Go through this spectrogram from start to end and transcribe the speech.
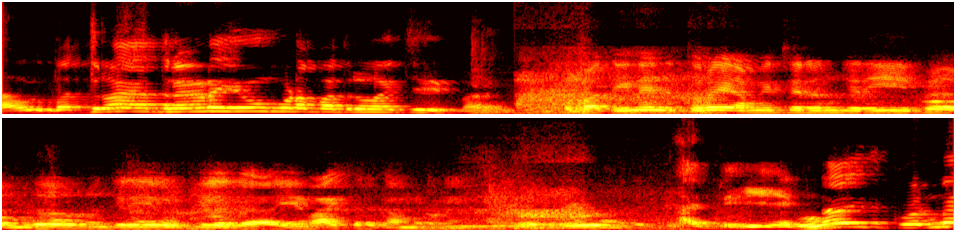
அவங்க பத்து ரூபா ஏற்றினாங்கன்னா இவங்க கூட பத்து ரூபா வச்சு விற்பாருங்க இப்போ பார்த்தீங்கன்னா இந்த துறை அமைச்சரும் சரி இப்போ முதல்வரும் சரி ஒரு கீழே வாய் திறக்காம இருக்காங்க. என்ன இது கொண்டு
